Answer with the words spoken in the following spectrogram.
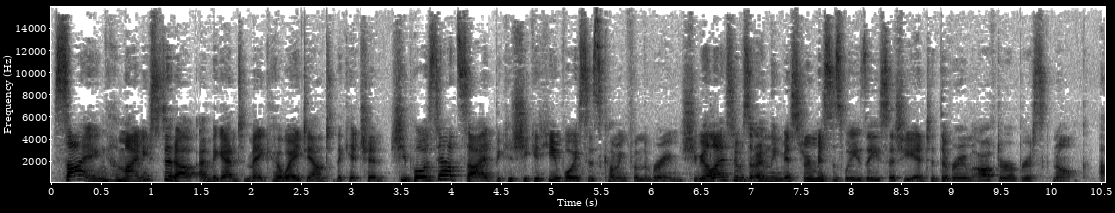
Sighing, Hermione stood up and began to make her way down to the kitchen. She paused outside because she could hear voices coming from the room. She realised it was only Mr. and Mrs. Weasley, so she entered the room after a brisk knock. Uh,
